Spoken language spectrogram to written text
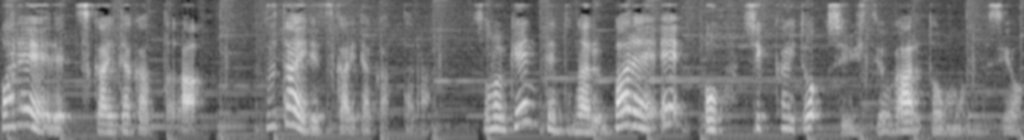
バレエで使いたかったら、舞台で使いたかったら、その原点となるバレエをしっかりと知る必要があると思うんですよ。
